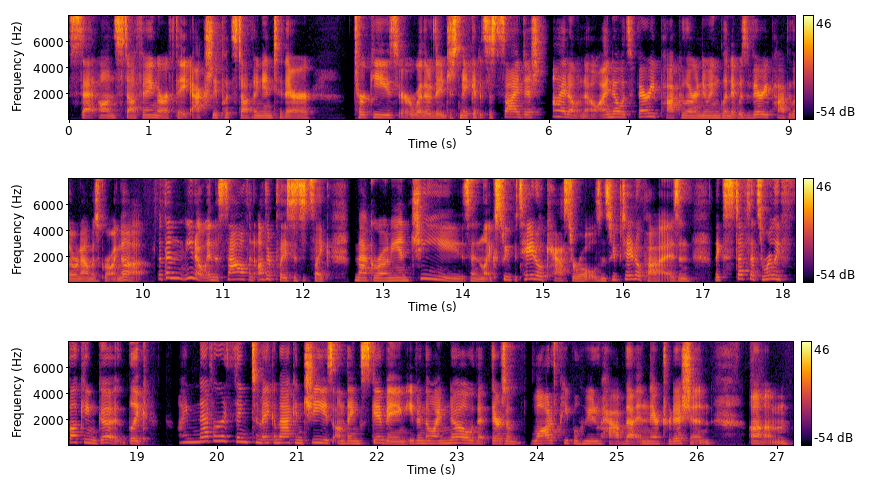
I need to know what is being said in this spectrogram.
set on stuffing or if they actually put stuffing into their turkeys or whether they just make it as a side dish. I don't know. I know it's very popular in New England. It was very popular when I was growing up. But then, you know, in the South and other places, it's like macaroni and cheese and like sweet potato casseroles and sweet potato pies and like stuff that's really fucking good. Like, I never think to make a mac and cheese on Thanksgiving, even though I know that there's a lot of people who have that in their tradition. Um,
